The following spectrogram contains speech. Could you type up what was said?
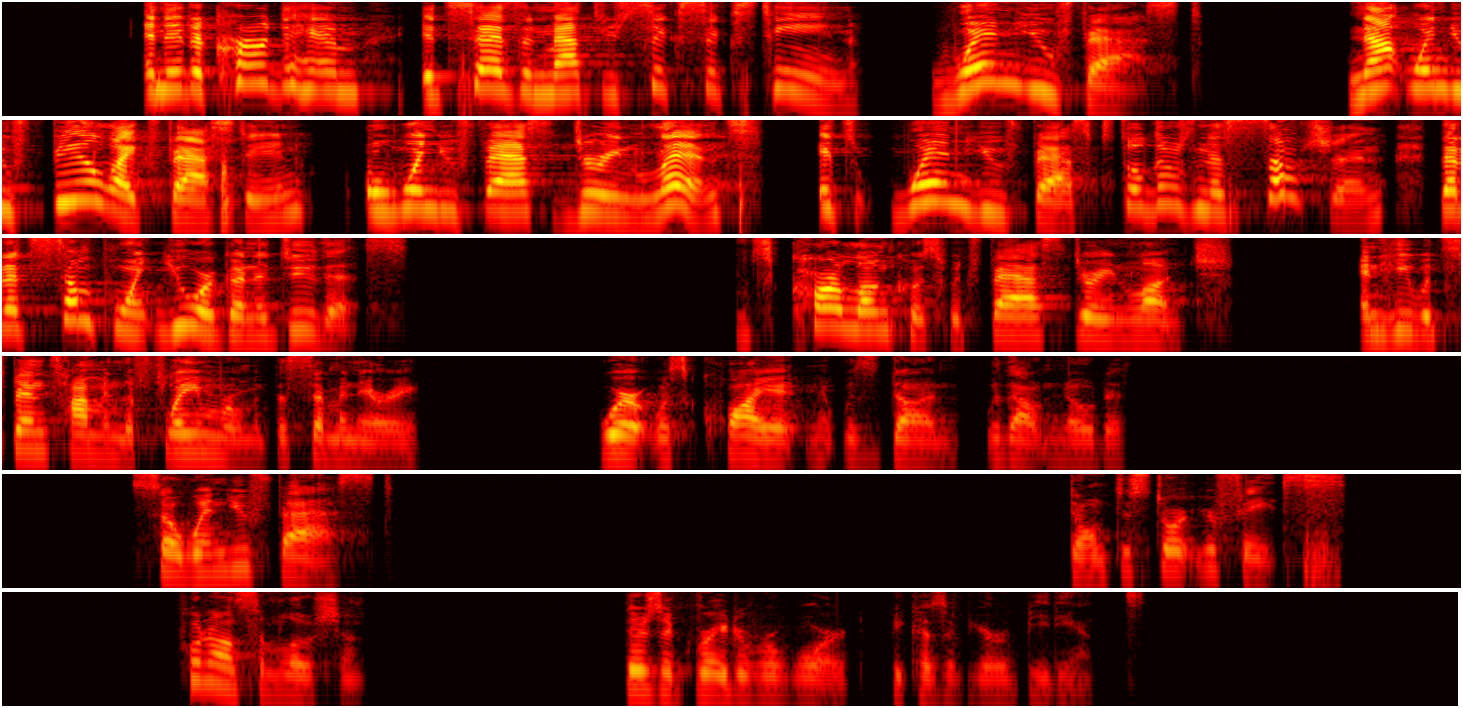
And it occurred to him, it says in Matthew 6 16, when you fast, not when you feel like fasting or when you fast during Lent, it's when you fast. So there's an assumption that at some point you are going to do this. Carl Lundquist would fast during lunch, and he would spend time in the flame room at the seminary where it was quiet and it was done without notice. So when you fast, don't distort your face. Put on some lotion there's a greater reward because of your obedience.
